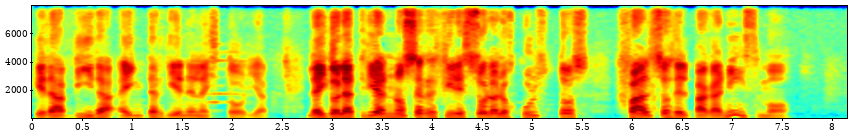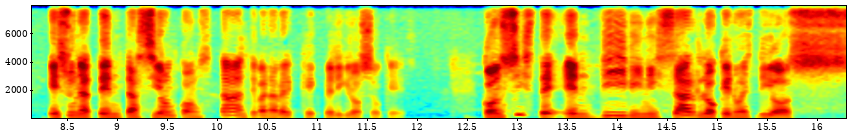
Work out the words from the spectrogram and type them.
que da vida e interviene en la historia. La idolatría no se refiere solo a los cultos falsos del paganismo. Es una tentación constante. Van a ver qué peligroso que es. Consiste en divinizar lo que no es Dios.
